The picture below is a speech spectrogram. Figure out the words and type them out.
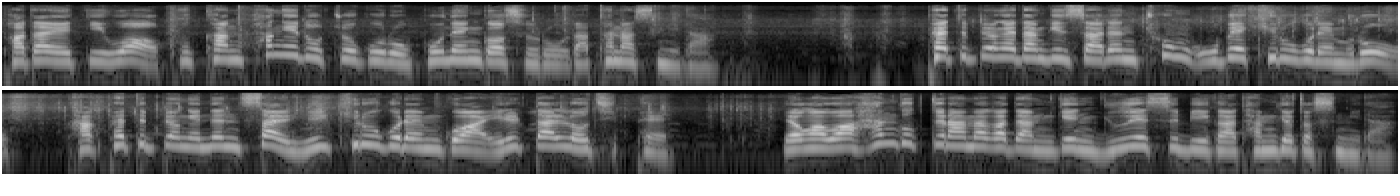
바다에 띄워 북한 황해도 쪽으로 보낸 것으로 나타났습니다. 페트병에 담긴 쌀은 총 500kg으로 각 페트병에는 쌀 1kg과 1달러 지폐, 영화와 한국 드라마가 담긴 USB가 담겨졌습니다.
